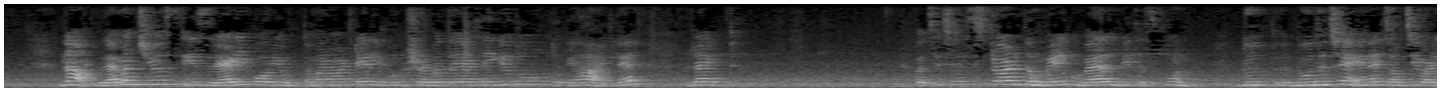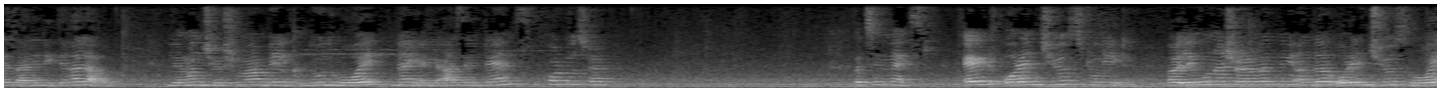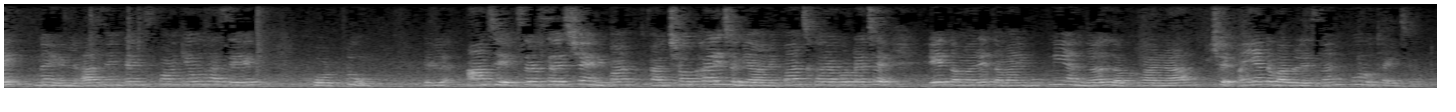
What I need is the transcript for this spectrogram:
ના lemon juice is ready for you તમારા માટે લીંબુનું શરબત તૈયાર થઈ ગયું હતું. તો કે હા, એટલે રાઈટ પછી છે stir the milk well with spoon દૂધ દૂધ છે, એને ચમચી વડે સારી રીતે હલાવો. લેમન જ્યુસમાં મિલ્ક દૂધ હોય નહીં, એટલે આ સેન્ટેન્સ ખોટું છે. પછી next add orange juice to it હવે લીંબુના શરબતની અંદર ઓરેન્જ જ્યુસ હોય નહીં, એટલે આ સેન્ટેન્સ પણ કેવું થશે? ખોટું. એટલે આ જે એક્સરસાઇઝ છે, એની પાંચ છ ખાલી જગ્યા અને પાંચ ખરા ખોટા છે, એ તમારે તમારી બુકની અંદર લખવાના છે. અહીંયા તમારું લેસન પૂરું થાય છે.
